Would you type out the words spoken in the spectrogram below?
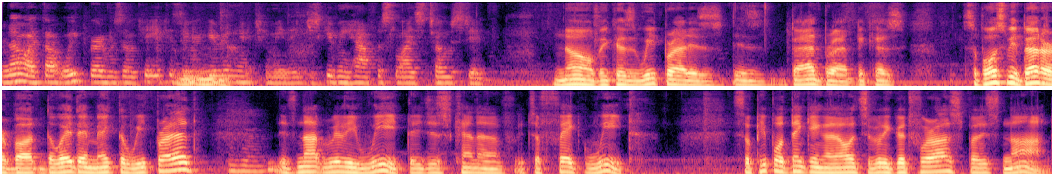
No, I thought wheat bread was okay because they were Mm. giving it to me. They just give me half a slice toasted. No, because wheat bread is is bad bread because it's supposed to be better, but the way they make the wheat bread, Mm-hmm. it's not really wheat. They just kind of it's a fake wheat. So people are thinking, oh, it's really good for us, but it's not.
